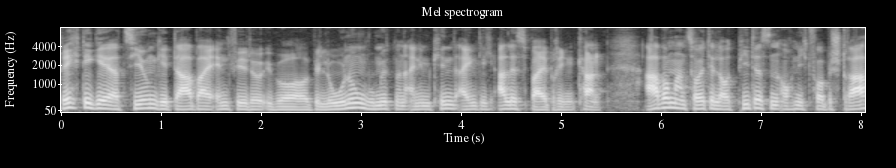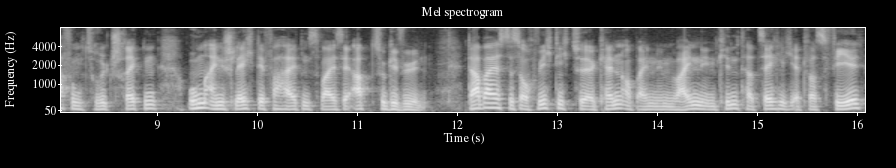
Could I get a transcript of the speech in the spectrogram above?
Richtige Erziehung geht dabei entweder über Belohnung, womit man einem Kind eigentlich alles beibringen kann. Aber man sollte laut Peterson auch nicht vor Bestrafung zurückschrecken, um eine schlechte Verhaltensweise abzugewöhnen. Dabei ist es auch wichtig zu erkennen, ob einem weinenden Kind tatsächlich etwas fehlt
